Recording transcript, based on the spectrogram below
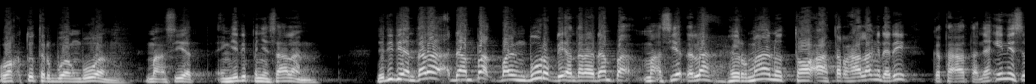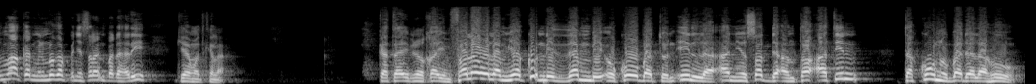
Waktu terbuang-buang, maksiat, yang jadi penyesalan. Jadi di antara dampak paling buruk di antara dampak maksiat adalah hirmanut ta'ah terhalang dari ketaatan. Yang ini semua akan menimbulkan penyesalan pada hari kiamat kelak. Kata Ibnu Qayyim, "Falau lam yakun lidzambi uqubatun illa an yusadda an ta'atin takunu badalahu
